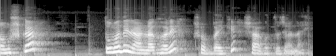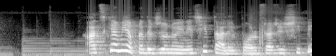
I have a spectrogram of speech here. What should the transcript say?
নমস্কার। তোমাদের রান্নাঘরে সবাইকে স্বাগত জানাই। আজকে আমি আপনাদের জন্য এনেছি তালের পরোটার রেসিপি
